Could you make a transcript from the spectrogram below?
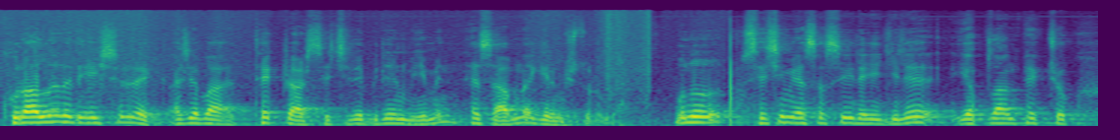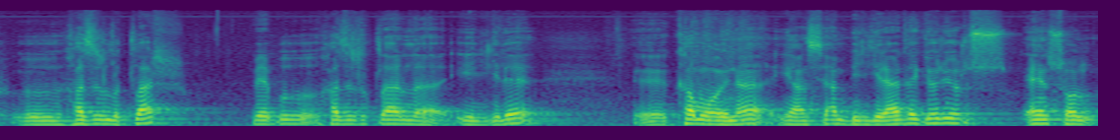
kuralları değiştirerek acaba tekrar seçilebilir miyimin hesabına girmiş durumda. Bunu seçim yasası ile ilgili yapılan pek çok e, hazırlıklar ve bu hazırlıklarla ilgili e, kamuoyuna yansıyan bilgiler de görüyoruz. En son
